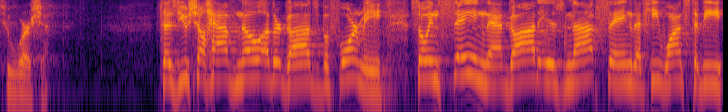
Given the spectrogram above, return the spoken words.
to worship. It says, You shall have no other gods before me. So, in saying that, God is not saying that He wants to be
